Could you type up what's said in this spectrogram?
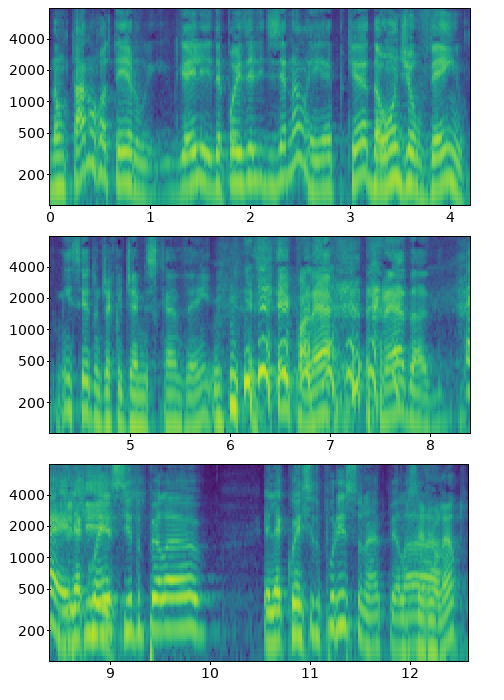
Não tá no roteiro. E ele, depois ele dizia, não, é porque é da onde eu venho. Nem sei de onde é que o James Caan vem. qual é, né? Da, É, ele é que- conhecido pela. Ele é conhecido por isso, né? Pela... Por ser violento?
